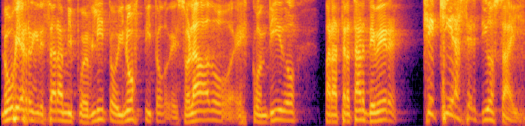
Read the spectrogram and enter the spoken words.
no voy a regresar a mi pueblito inhóspito, desolado, escondido, para tratar de ver qué quiere hacer Dios ahí.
